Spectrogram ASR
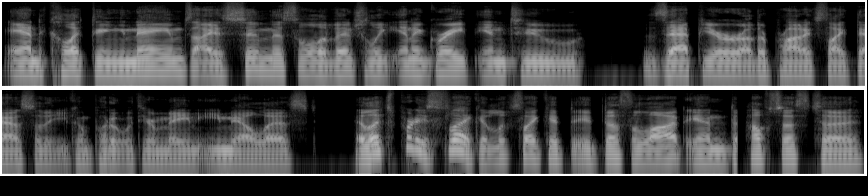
and collecting names. I assume this will eventually integrate into Zapier or other products like that so that you can put it with your main email list. It looks pretty slick. It looks like it, it does a lot and helps us to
